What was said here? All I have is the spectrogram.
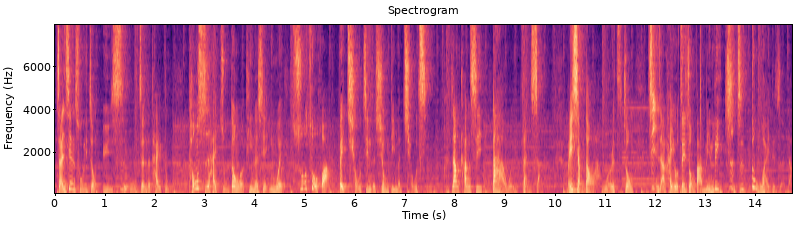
展现出一种与世无争的态度，同时还主动哦替那些因为说错话被囚禁的兄弟们求情，让康熙大为赞赏。没想到啊，我儿子中竟然还有这种把名利置之度外的人啊！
